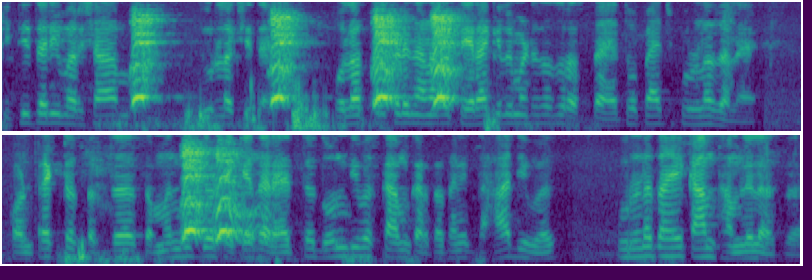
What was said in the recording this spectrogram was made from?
कितीतरी वर्षा दुर्लक्षित आहे. पोलादपूरकडे जाणारा तेरा किलोमीटरचा जो रस्ता आहे तो पॅच पूर्ण झाला आहे कॉन्ट्रॅक्टर सध्या संबंधित जो ठेकेदार आहेत ते दोन दिवस काम करतात आणि दहा दिवस पूर्णतः हे काम थांबलेलं असतं.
